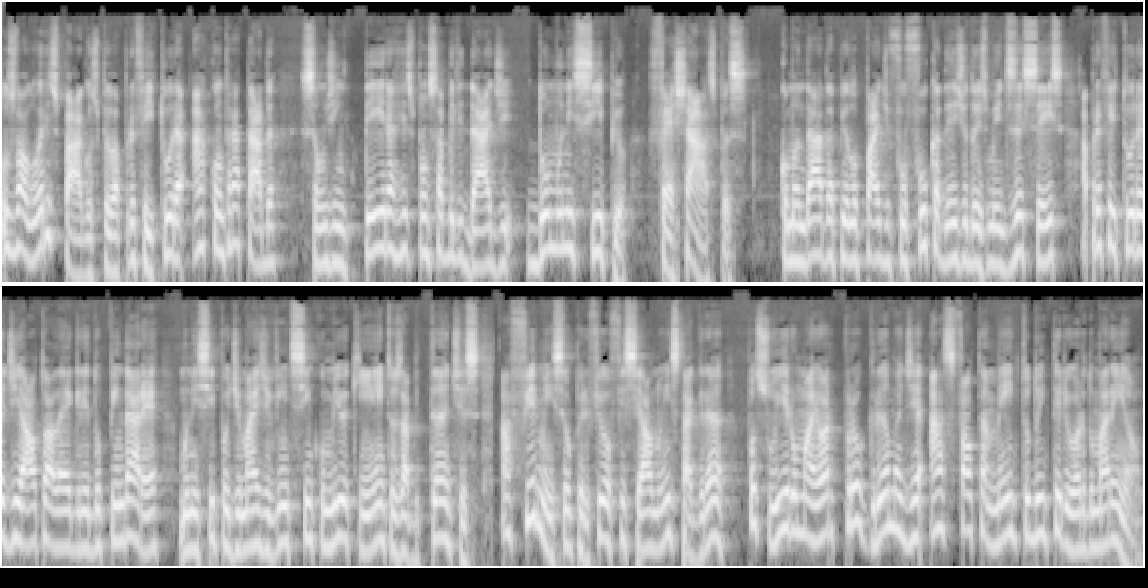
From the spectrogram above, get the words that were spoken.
os valores pagos pela prefeitura à contratada são de inteira responsabilidade do município. Fecha aspas. Comandada pelo pai de Fufuca desde 2016, a Prefeitura de Alto Alegre do Pindaré, município de mais de 25.500 habitantes, afirma em seu perfil oficial no Instagram possuir o maior programa de asfaltamento do interior do Maranhão.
